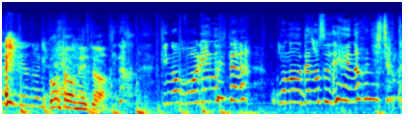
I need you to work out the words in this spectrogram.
う。って言うのりどうしたお姉ちゃん昨日ボーリングしたらこの腕の筋変なふうにしちゃった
